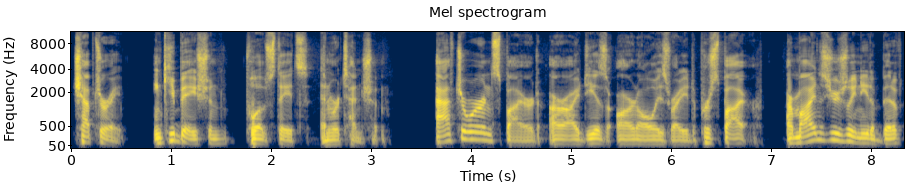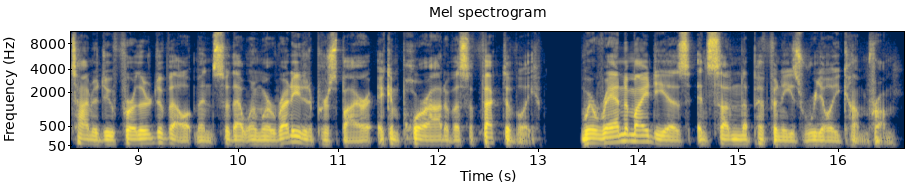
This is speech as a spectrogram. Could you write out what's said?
Chapter 8 Incubation, Flow States, and Retention. After we're inspired, our ideas aren't always ready to perspire. Our minds usually need a bit of time to do further development so that when we're ready to perspire, it can pour out of us effectively. Where random ideas and sudden epiphanies really come from.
